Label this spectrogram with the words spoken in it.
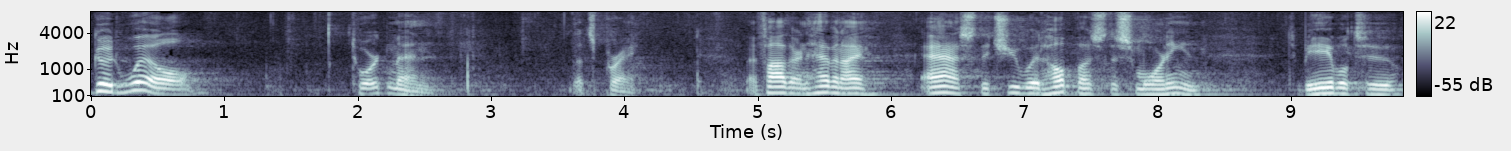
goodwill toward men. Let's pray. My Father in heaven, I ask that you would help us this morning to be able to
